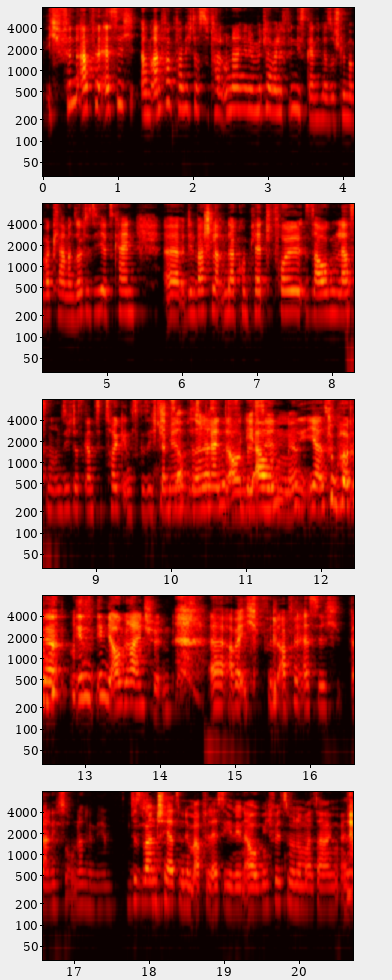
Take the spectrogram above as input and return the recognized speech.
ich finde Apfelessig, am Anfang fand ich das total unangenehm, mittlerweile finde ich es gar nicht mehr so schlimm, aber klar, man sollte sich jetzt kein, äh, den Waschlappen da komplett voll saugen lassen und sich das ganze Zeug ins Gesicht ist schmieren. Das brennt auch ein bisschen. Augen, ne? Ja, super gut. Ja. In, in die Augen reinschütten. Äh, aber ich finde Apfelessig gar nicht so unangenehm. Das ich war ein. Scherz mit dem Apfelessig in den Augen. Ich will es nur noch mal sagen. Also,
